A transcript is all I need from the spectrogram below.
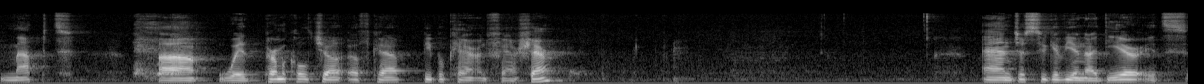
mapped uh, with permaculture, earth care, people care, and fair share. And just to give you an idea, it's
